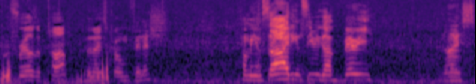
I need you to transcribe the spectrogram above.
Roof rails up top, a nice chrome finish. Coming inside, you can see we got very nice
